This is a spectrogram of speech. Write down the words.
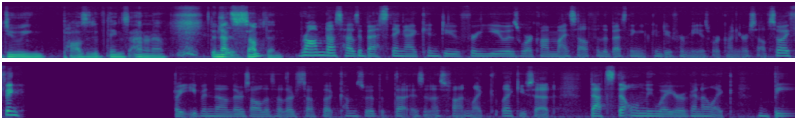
doing positive things, I don't know, then that's something. Ram Dass has the best thing I can do for you is work on myself, and the best thing you can do for me is work on yourself. So I think, but even though there's all this other stuff that comes with it that isn't as fun, like like you said, that's the only way you're gonna like be.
